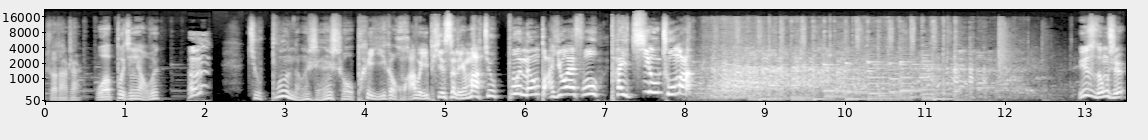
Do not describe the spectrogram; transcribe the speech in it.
说到这儿，我不禁要问，嗯？就不能人手配一个华为 P 四零吗？就不能把 UFO 拍清楚吗？与此同时，《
